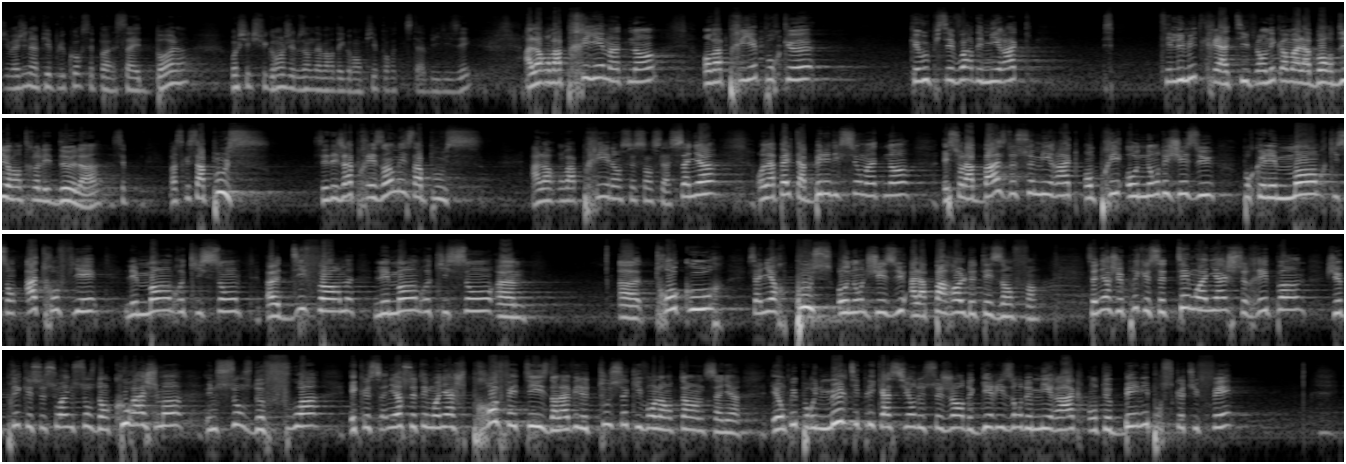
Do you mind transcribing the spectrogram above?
J'imagine un pied plus court, ça aide pas là. Moi, je sais que je suis grand, j'ai besoin d'avoir des grands pieds pour être stabilisé. Alors, on va prier maintenant. On va prier pour que que vous puissiez voir des miracles. C'est limite créatif. On est comme à la bordure entre les deux là. parce que ça pousse. C'est déjà présent, mais ça pousse. Alors, on va prier dans ce sens-là. Seigneur, on appelle ta bénédiction maintenant, et sur la base de ce miracle, on prie au nom de Jésus pour que les membres qui sont atrophiés, les membres qui sont euh, difformes, les membres qui sont euh, euh, trop courts, Seigneur, pousse au nom de Jésus à la parole de tes enfants. Seigneur, je prie que ce témoignage se répande. Je prie que ce soit une source d'encouragement, une source de foi, et que, Seigneur, ce témoignage prophétise dans la vie de tous ceux qui vont l'entendre, Seigneur. Et on prie pour une multiplication de ce genre de guérison, de miracles. On te bénit pour ce que tu fais.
